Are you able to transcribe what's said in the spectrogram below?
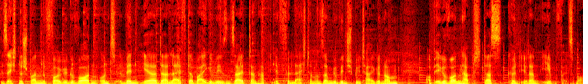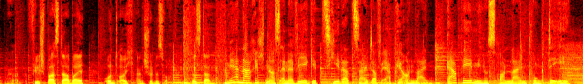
Ist echt eine spannende Folge geworden und wenn ihr da live dabei gewesen seid, dann habt ihr vielleicht an unserem Gewinnspiel teilgenommen. Ob ihr gewonnen habt, das könnt ihr dann ebenfalls morgen hören. Viel Spaß dabei und euch ein schönes Wochenende. Bis dann. Mehr Nachrichten aus NRW gibt's jederzeit auf RP Online. rp-online.de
